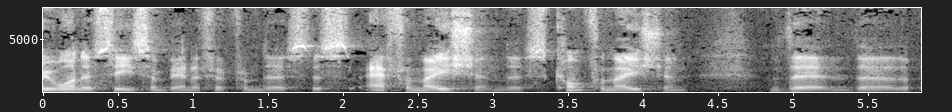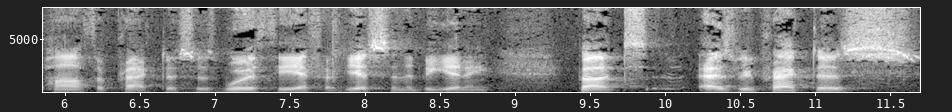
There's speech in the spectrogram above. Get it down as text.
we want to see some benefit from this, this affirmation, this confirmation that the, the path of practice is worth the effort, yes, in the beginning. But as we practice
